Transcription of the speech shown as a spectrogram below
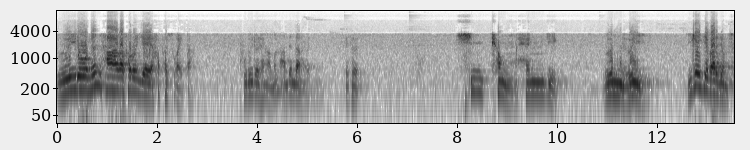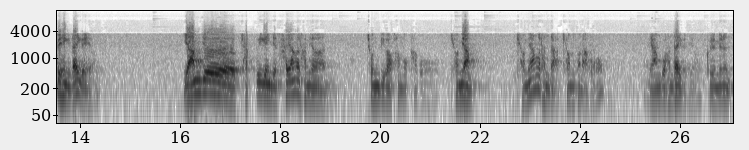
의로우면 상하가 서로 이제 합할 수가 있다. 불의를 행하면 안 된다는 거죠. 그래서, 심평, 행직, 은의, 이게 이제 바로 좀 수행이다 이거예요. 양적, 자꾸 이게 이제 사양을 하면, 존비가 화목하고 겸양, 겸양을 한다. 겸손하고 양보한다 이거죠. 그러면은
